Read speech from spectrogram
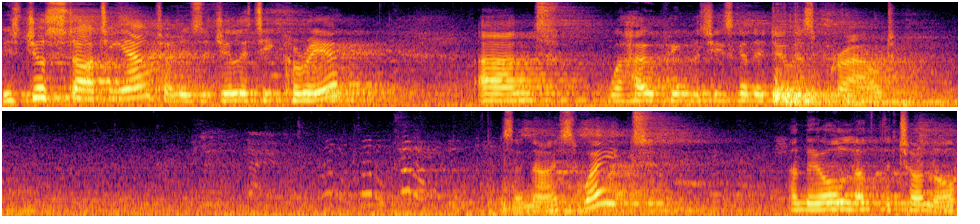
He's just starting out on his agility career, and we're hoping that he's going to do us proud. It's a nice weight, and they all love the tunnel.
